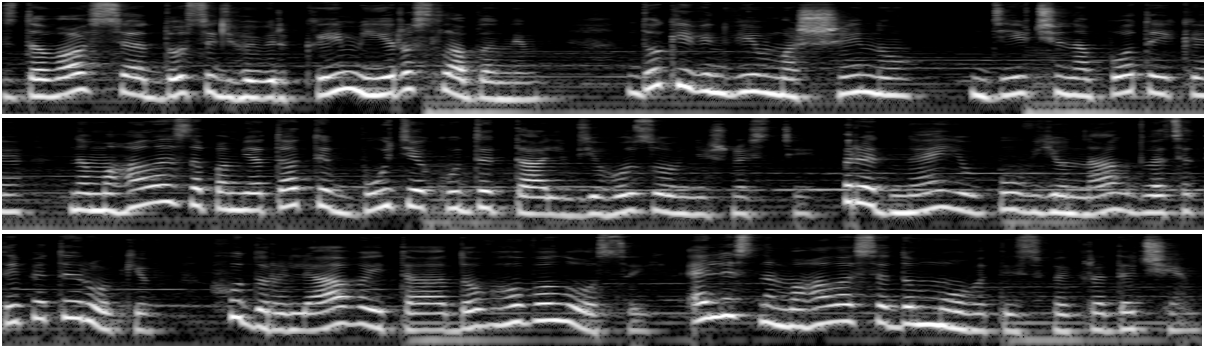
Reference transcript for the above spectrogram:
здавався досить говірким і розслабленим. Доки він вів машину, дівчина потайки намагалась запам'ятати будь-яку деталь в його зовнішності. Перед нею був юнак 25 років, худорлявий та довговолосий. Еліс намагалася домовитись з викрадачем.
